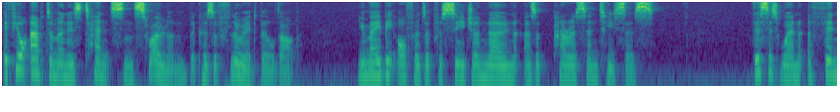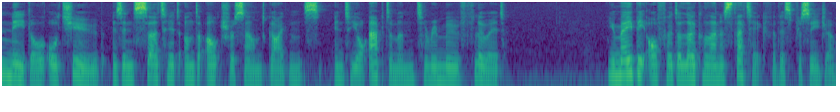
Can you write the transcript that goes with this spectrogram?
If your abdomen is tense and swollen because of fluid build-up, you may be offered a procedure known as a paracentesis. This is when a thin needle or tube is inserted under ultrasound guidance into your abdomen to remove fluid. You may be offered a local anaesthetic for this procedure.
